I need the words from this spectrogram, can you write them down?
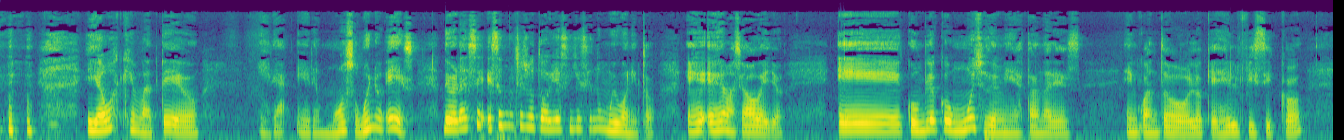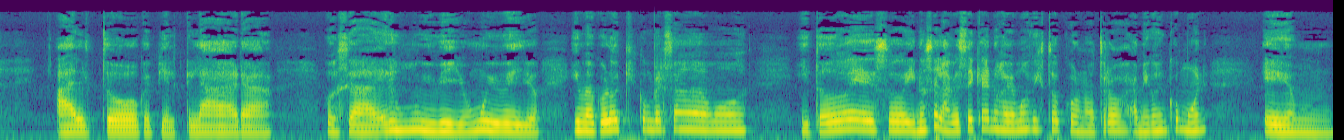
Digamos que Mateo era hermoso. Bueno, es. De verdad, ese, muchacho todavía sigue siendo muy bonito. Es, demasiado bello. Eh, cumple con muchos de mis estándares en cuanto a lo que es el físico. Alto, de piel clara. O sea, era muy bello, muy bello. Y me acuerdo que conversábamos y todo eso. Y no sé, las veces que nos habíamos visto con otros amigos en común, em,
